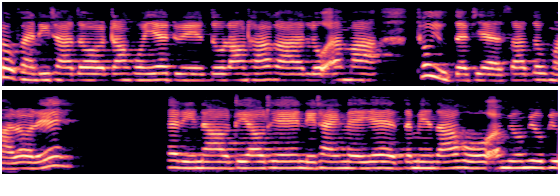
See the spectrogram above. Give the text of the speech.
လုပ်ဖန်တီးထားသောတောင်ကွန်ရက်တွင်တူလောင်ထားကလိုအပ်မှထုတ်ယူသက်ဖြတ်စားသုံးမှာတော့တယ် အဲဒီနောက်တယောက်တည်းနေထိုင်လျက်သမင်သားကို အမျိုးမျိုးပြု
